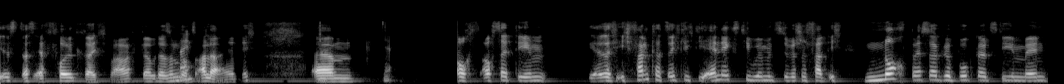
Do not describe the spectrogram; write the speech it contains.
ist, das erfolgreich war, ich glaube, da sind Nein. wir uns alle einig, ähm, ja. auch, auch seitdem ich fand tatsächlich die NXT Women's Division fand ich noch besser gebuckt als die im Main,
